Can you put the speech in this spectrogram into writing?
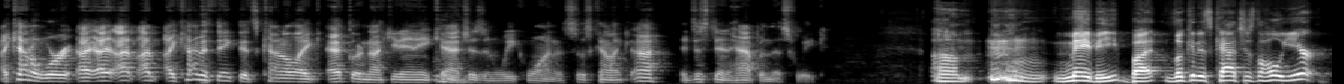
I kind of worry. I I I, kind of think it's kind of like Ekeler not getting any mm-hmm. catches in week one. It's just kind of like, ah, it just didn't happen this week. Um, maybe, but look at his catches the whole year.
